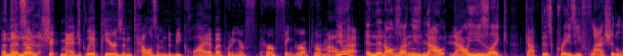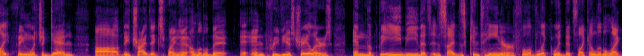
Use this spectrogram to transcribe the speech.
And then And some then- chick magically appears and tells him to be quiet by putting her her finger up to her mouth. Yeah, and then all of a sudden he's now now he's like got this crazy flash and light thing, which again, uh, they tried to explain it a little bit i- in previous trailers. And the baby that's inside this container full of liquid that's like a little like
